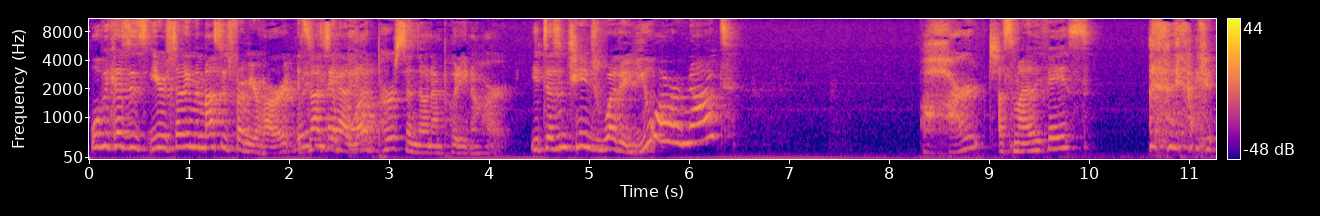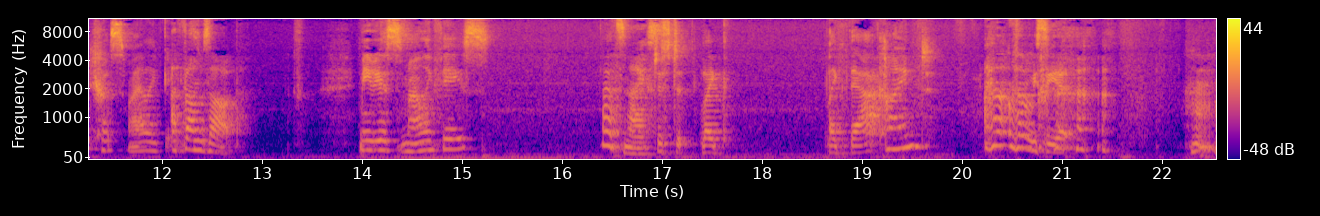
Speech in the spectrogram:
Well, because it's you're sending the message from your heart. What it's not saying a I bad love. person, though, and I'm putting a heart. It doesn't change whether you are or not. A heart? A smiley face, I could do a smiley face. a thumbs up. Maybe a smiley face? That's nice. Just like, like that kind? let me see it. Hmm.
